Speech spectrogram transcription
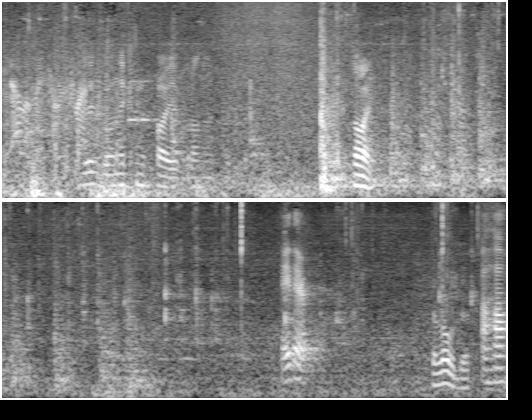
The elevator is ready. Десь бо у них інфа є про нас. Давай. Hey there. Hello there. Uh huh.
